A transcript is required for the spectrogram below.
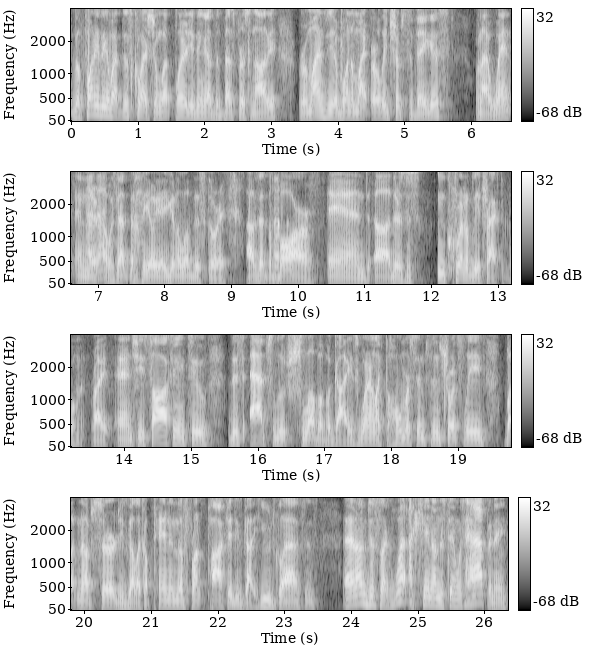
the funny thing about this question, what player do you think has the best personality? Reminds me of one of my early trips to Vegas when I went and there, Okay. I was at the, oh yeah, you're going to love this story. I was at the bar and uh, there's this incredibly attractive woman, right? And she's talking to this absolute schlub of a guy. He's wearing like the Homer Simpson short sleeve button up shirt. He's got like a pen in the front pocket. He's got huge glasses. And I'm just like, what? I can't understand what's happening.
